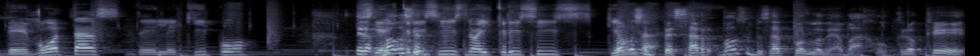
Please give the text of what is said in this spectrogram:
de Botas, del equipo. Mira, si hay a- crisis, no hay crisis. ¿Qué Vamos a, empezar, vamos a empezar por lo de abajo. Creo que,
